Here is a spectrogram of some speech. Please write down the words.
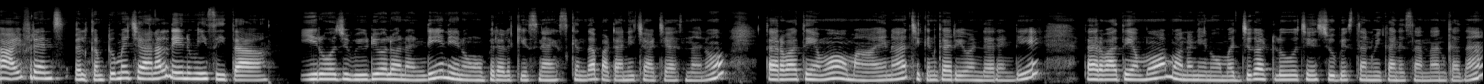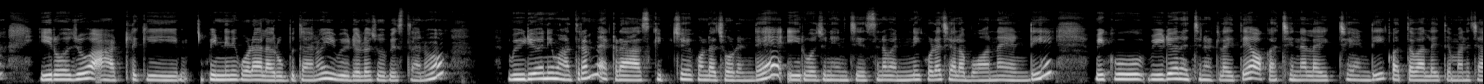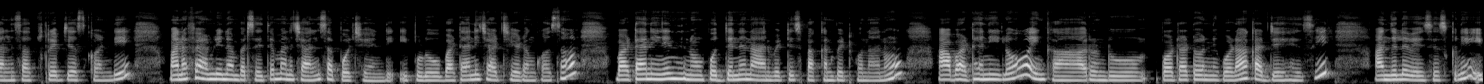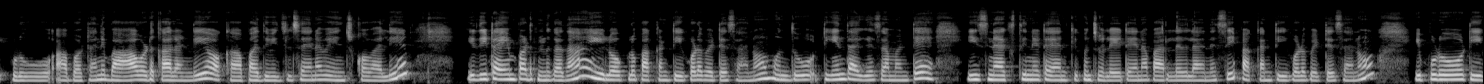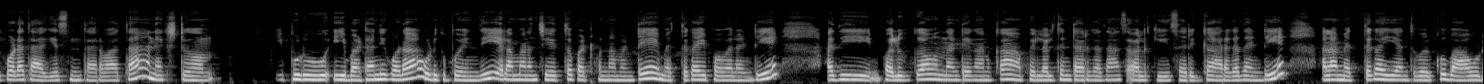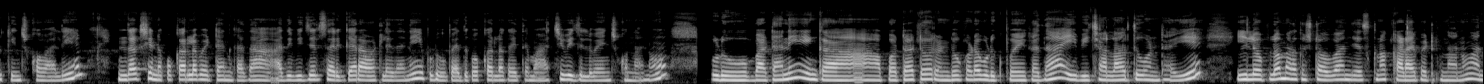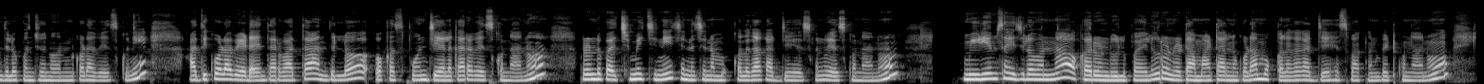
Hi friends welcome to my channel. నేను మీ సీత. ఈరోజు వీడియోలోనండి నేను పిల్లలకి స్నాక్స్ కింద బఠానీ చాట్ చేస్తున్నాను. తర్వాత ఏమో మా ఆయన చికెన్ కర్రీ వండారండి. తర్వాత ఏమో మొన్న నేను మజ్జిగట్లు చేసి చూపిస్తాను మీకు అనేసి అన్నాను కదా. ఈరోజు ఆ అట్లకి పిండిని కూడా అలా రుబ్బుతాను. ఈ వీడియోలో చూపిస్తాను. వీడియోని మాత్రం ఎక్కడ స్కిప్ చేయకుండా చూడండి. ఈరోజు నేను చేసినవన్నీ కూడా చాలా బాగున్నాయండి. మీకు వీడియో నచ్చినట్లయితే ఒక చిన్న లైక్ చేయండి. కొత్త వాళ్ళైతే మన ఛానల్ సబ్స్క్రైబ్ చేసుకోండి. మన ఫ్యామిలీ మెంబర్స్ అయితే మన ఛానల్ సపోర్ట్ చేయండి. ఇప్పుడు బఠానీ చాట్ చేయడం కోసం బఠానీని నేను పొద్దున్నే నానబెట్టేసి పక్కన పెట్టుకున్నాను. ఆ బఠానీలో ఇంకా రెండు పొటాటోని కూడా కట్ చేసేసి అందులో వేసేసుకుని ఇప్పుడు ఆ బఠానీ బాగా ఉడకాలండి. ఒక పది విజిల్స్ అయినా వేయించుకోవాలి. ఇది టైం పడుతుంది కదా ఈ లోపల పక్కన టీ కూడా పెట్టేశాను. ముందు టీని తాగేసామంటే ఈ స్నాక్స్ తినే టైంకి కొంచెం లేట్ అయినా పర్లేదు అనేసి పక్కన టీ కూడా పెట్టేశాను. ఇప్పుడు టీ కూడా తాగేసిన తర్వాత నెక్స్ట్ ఇప్పుడు ఈ బఠానీ కూడా ఉడికిపోయింది. ఇలా మనం చేతితో పట్టుకున్నామంటే మెత్తగా అయిపోవాలండి. అది పలుగ్గా ఉందంటే కనుక పిల్లలు తింటారు కదా వాళ్ళకి సరిగ్గా అరగదండి. అలా మెత్తగా అయ్యేంత వరకు బాగా ఉడికించుకోవాలి. ఇందాక చిన్న కుక్కర్లో పెట్టాను కదా అది విజిల్ సరిగ్గా రావట్లేదని ఇప్పుడు పెద్ద కుక్కర్లోకి అయితే మార్చి విజిల్ వేయించుకున్నాను. ఇప్పుడు బఠానీ ఇంకా ఆ పొటాటో రెండు కూడా ఉడికిపోయాయి కదా ఇవి చల్లారుతూ ఉంటాయి. ఈ లోపల మనకు స్టవ్ ఆన్ చేసుకుని కడాయి పెట్టుకున్నాను. అందులో కొంచెం నూనె కూడా వేసుకుని అది కూడా వేడైన తర్వాత అందులో ఒక స్పూన్ జీలకర్ర వేసుకున్నాను. రెండు పచ్చిమిర్చిని చిన్న చిన్న ముక్కలుగా కట్ చేసుకుని వేసుకున్నాను. మీడియం సైజులో ఉన్న ఒక రెండు ఉల్లిపాయలు రెండు టమాటాలను కూడా ముక్కలుగా కట్ చేసేసి పక్కన పెట్టుకున్నాను.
